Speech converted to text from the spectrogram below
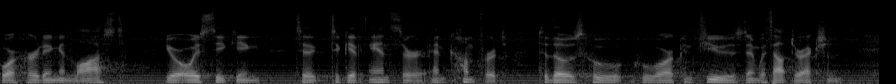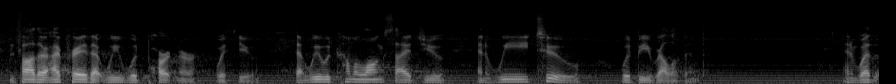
who are hurting and lost. You are always seeking to, to give answer and comfort to those who, who are confused and without direction. And Father, I pray that we would partner with you, that we would come alongside you, and we too would be relevant. And whether,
